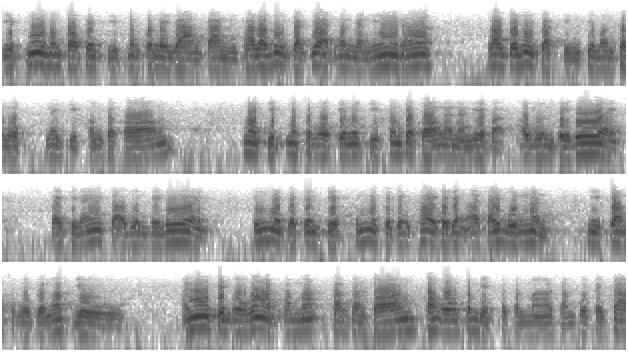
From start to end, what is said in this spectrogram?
จิตนี้มันก็เป็นจิตมันคนละอย่างกัน ถ้าเรารู้จักแยกมันอย่างนี้นะ เราจะรู้จักสิ่งที่มันสงบในจิตของเจ้าของเมื่อจิตมันสงบอยู่ในจิตของเจ้าของนั่นนั่นเรียกว่าเอาบุญไปด้วยไปที่ไหนก็เอาบุญไปด้วย ถึงแม้จะเป็นเจ็บถึงแม้จะเป็นไข้ก็ยังอาศัยบุญนั่นมีความสงบระงับอยู่ อันนี้เป็นโอวาทธรรมะคำสั่งสอนขององค์สมเด็จพระสัมมาสัมพุทธเจ้า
